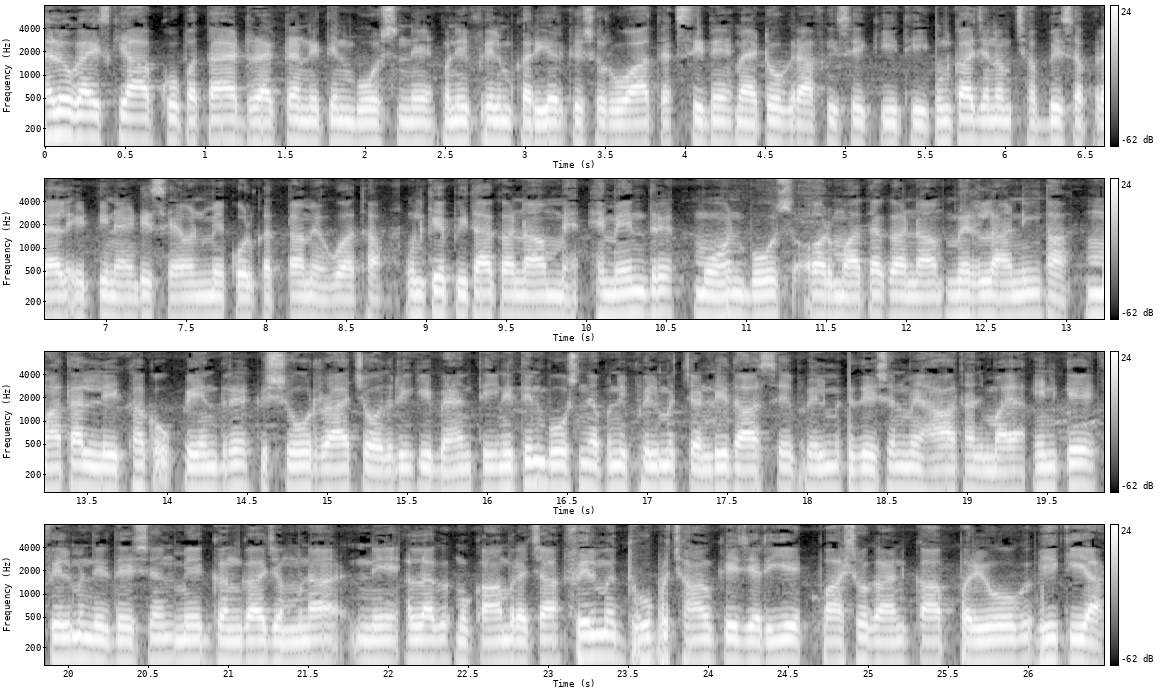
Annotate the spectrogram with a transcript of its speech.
हेलो गाइस क्या आपको पता है डायरेक्टर नितिन बोस ने अपनी फ़िल्म करियर की शुरुआत सिनेमेटोग्राफी से की थी। उनका जन्म 26 अप्रैल 1897 में कोलकाता में हुआ था। उनके पिता का नाम हेमेंद्र मोहन बोस और माता का नाम मिरलानी था। माता लेखक उपेंद्र किशोर राय चौधरी की बहन थी। नितिन बोस ने अपनी फ़िल्म चंडीदास से फ़िल्म निर्देशन में हाथ आजमाया। इनके फ़िल्म निर्देशन में गंगा जमुना ने अलग मुकाम रचा। फ़िल्म धूप छाव के ज़रिए पार्श्वगान का प्रयोग भी किया।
